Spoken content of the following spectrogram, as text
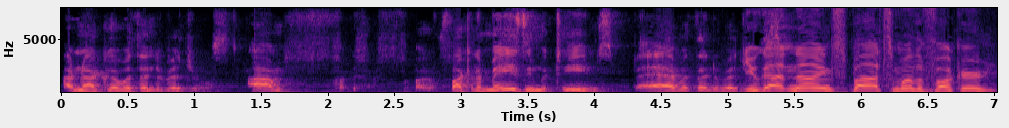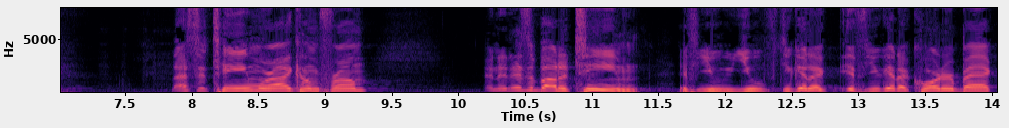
I'm not good with individuals. I'm f- f- fucking amazing with teams, bad with individuals. You got nine spots, motherfucker. That's a team where I come from, and it is about a team. If you you if you get a if you get a quarterback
